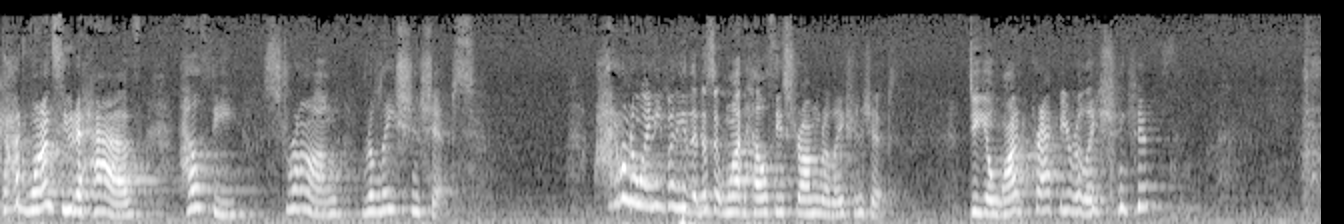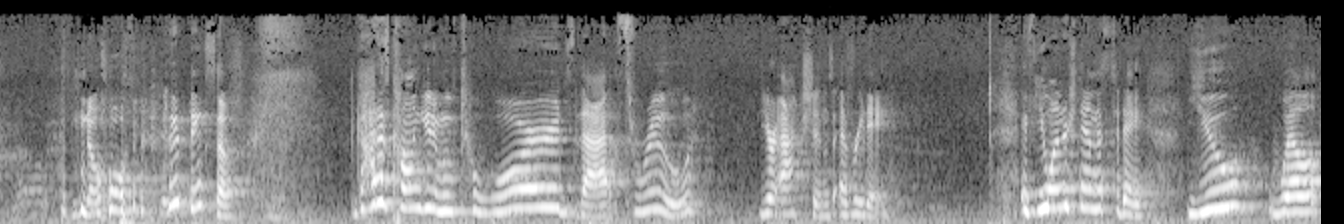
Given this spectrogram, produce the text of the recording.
God wants you to have healthy, strong relationships. I don't know anybody that doesn't want healthy, strong relationships. Do you want crappy relationships? No, I didn't think so. God is calling you to move towards that through your actions every day. If you understand this today, you will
